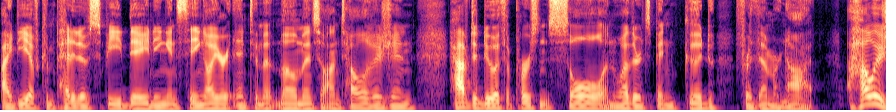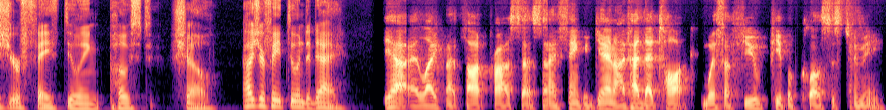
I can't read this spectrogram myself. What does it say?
idea of competitive speed dating and seeing all your intimate moments on television have to do with a person's soul and whether it's been good for them or not. How is your faith doing post show? How's your faith doing today? Yeah, I like that thought process. And I think, again, I've had that talk with a few people closest to me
